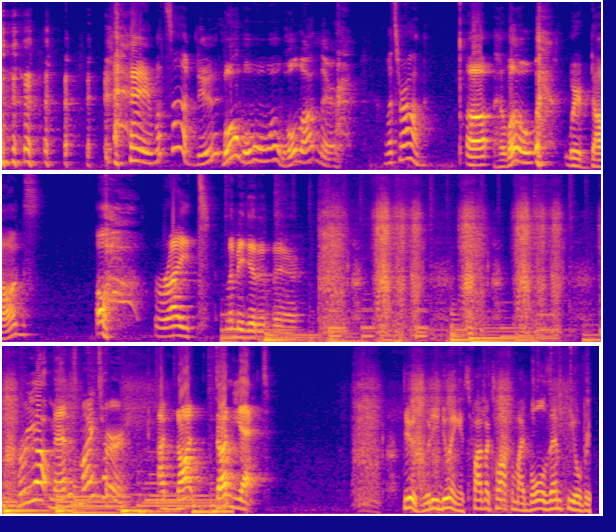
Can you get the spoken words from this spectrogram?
hey, what's up, dude? Whoa, whoa, whoa, whoa, hold on there. What's wrong? Uh, hello? We're dogs? Oh, right. Let me get in there. Hurry up, man. It's my turn. I'm not done yet. Dude, what are you doing? It's 5 o'clock and my bowl's empty over here.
